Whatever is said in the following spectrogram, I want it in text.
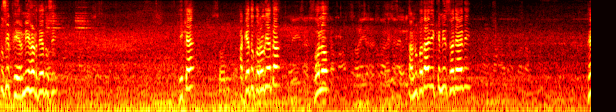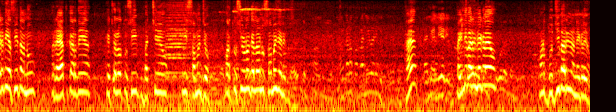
ਤੁਸੀਂ ਫੇਰ ਨਹੀਂ ਹਟਦੇ ਤੁਸੀਂ। ਠੀਕ ਹੈ? ਸੌਰੀ ਅੱਗੇ ਤੋਂ ਕਰੋਗੇ ਤਾਂ ਬੋਲੋ। ਤੁਹਾਨੂੰ ਪਤਾ ਇਹਦੀ ਕਿੰਨੀ ਸਜ਼ਾ ਇਹਦੀ? ਫਿਰ ਵੀ ਅਸੀਂ ਤੁਹਾਨੂੰ ਰਿਆਇਤ ਕਰਦੇ ਆ ਕਿ ਚਲੋ ਤੁਸੀਂ ਬੱਚੇ ਹੋ, ਤੁਸੀਂ ਸਮਝੋ, ਪਰ ਤੁਸੀਂ ਉਹਨਾਂ ਗੱਲਾਂ ਨੂੰ ਸਮਝਦੇ ਨਹੀਂ ਤੁਸੀਂ। ਹੈ? ਪਹਿਲੀ ਵਾਰੀ ਨਿਕਲੇ ਹੋ? ਹੁਣ ਦੂਜੀ ਵਾਰੀ ਨਾ ਨਿਕਲਿਓ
